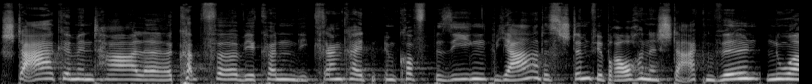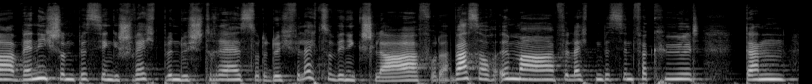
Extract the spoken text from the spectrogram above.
starke mentale Köpfe, wir können die Krankheit im Kopf besiegen. Ja, das stimmt, wir brauchen einen starken Willen. Nur wenn ich schon ein bisschen geschwächt bin durch Stress oder durch vielleicht zu wenig Schlaf oder was auch immer, vielleicht ein bisschen verkühlt, dann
